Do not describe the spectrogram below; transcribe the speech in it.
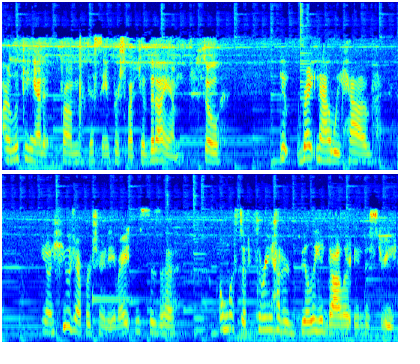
are looking at it from the same perspective that I am. So right now we have you know a huge opportunity, right? This is a almost a 300 billion dollar industry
